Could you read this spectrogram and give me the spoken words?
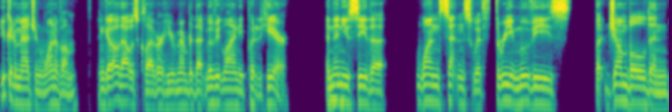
you could imagine one of them and go oh that was clever he remembered that movie line he put it here and then Mhm. you see the one sentence with three movies but jumbled and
